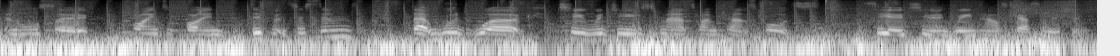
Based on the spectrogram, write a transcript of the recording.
and also trying to find different systems that would work to reduce maritime transport's CO2 and greenhouse gas emissions.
